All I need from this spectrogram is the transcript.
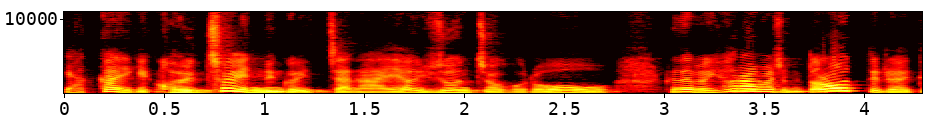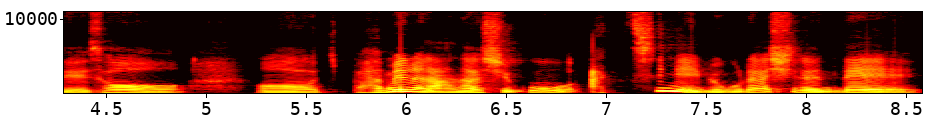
약간 이게 걸쳐 있는 거 있잖아요. 유전적으로. 보면 혈압을 좀 떨어뜨려야 돼서 어, 밤에는 안 하시고 아침에 입욕을 하시는데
